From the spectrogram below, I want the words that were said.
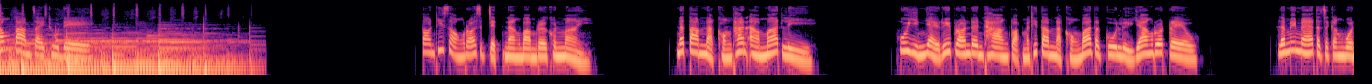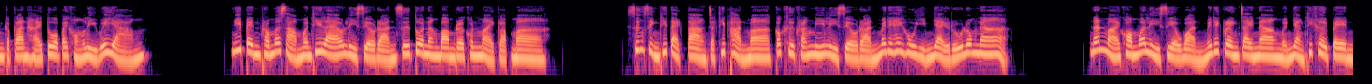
ช่องตามใจทูเดย์ตอนที่ 217 นางบามเรอคนใหม่ ณตามหนักของท่านอามาตลีหูหยินใหญ่รีบร้อนเดินทางกลับมาที่ตามหนักของบ้านตระกูลหลี่ย่างรวดเร็ว และไม่แม้แต่จะกังวลกับการหายตัวไปของหลี่เว่ยหยาง นี่เป็นเพราะเมื่อสามวันที่แล้วหลี่เสี่ยวหรานซื้อตัวนางบามเรอคนใหม่กลับมา ซึ่งสิ่งที่แตกต่างจากที่ผ่านมาก็คือครั้งนี้หลี่เสี่ยวหรันไม่ได้ให้ฮูหยินใหญ่รู้ล่วงหน้า นั่นหมายความว่าหลี่เสี่ยวหวันไม่ได้เกรงใจนางเหมือนอย่างที่เคยเป็น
